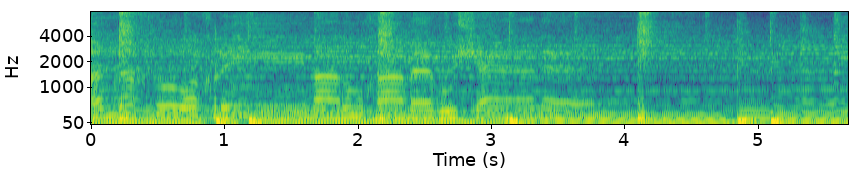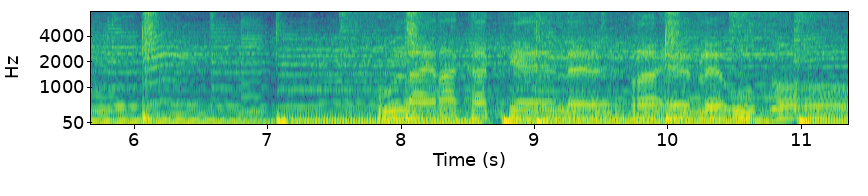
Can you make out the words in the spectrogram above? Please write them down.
אנחנו אוכלים ארוחה מבושלת אולי רק הכלב רעב לעוגות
